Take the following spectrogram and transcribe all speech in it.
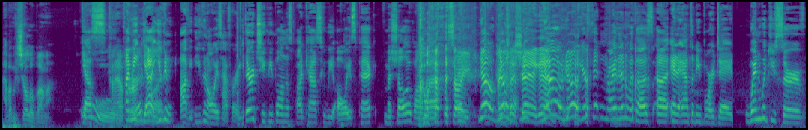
how about Michelle Obama? Yes. Ooh, I I mean, yeah, you can obvi- you can always have her. There are two people on this podcast who we always pick: Michelle Obama. Sorry, No, I'm no, cliche no, no, no, you're fitting right in with us. Uh, and Anthony Bourdain. When would you serve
